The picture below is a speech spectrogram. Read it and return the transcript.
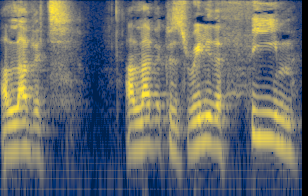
I love it. I love it because really the theme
